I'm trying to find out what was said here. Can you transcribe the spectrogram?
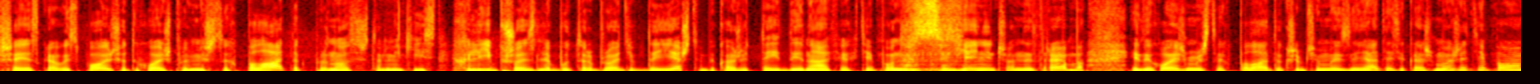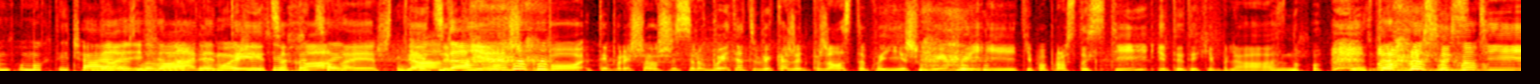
ще яскравий спогад, що ти ходиш ходиш поміж цих палаток, приносиш там якийсь хліб, щось для бутербродів даєш, тобі кажуть, та йди нафіг, типу, у нас є, нічого не треба. І ти ходиш між цих палаток, щоб чимось зайнятися, і кажеш, може, типу, вам допомогти чай да, розливати? І в може, ти це типу, хаваєш, ти да. це да. п'єш, бо ти прийшов щось робити, а тобі кажуть, пожалуйста, поїж, випий, і типу просто стій, і ти такий, бля, ну, ну просто стій,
